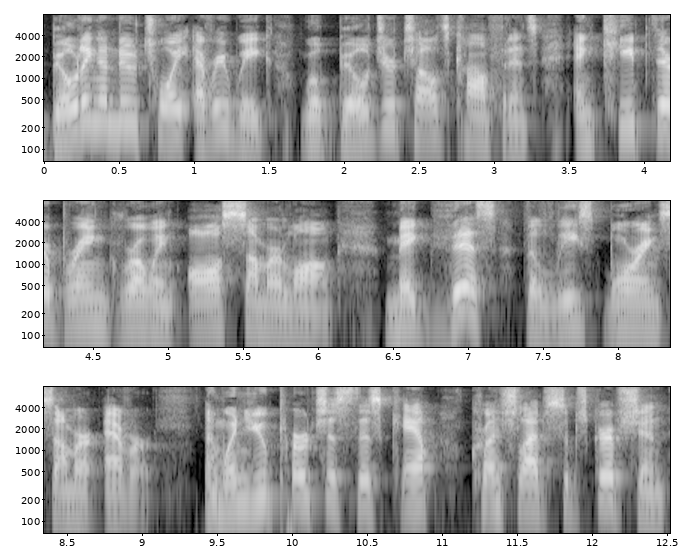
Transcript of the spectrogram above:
Building a new toy every week will build your child's confidence and keep their brain growing all summer long. Make this the least boring summer ever. And when you purchase this Camp CrunchLabs subscription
